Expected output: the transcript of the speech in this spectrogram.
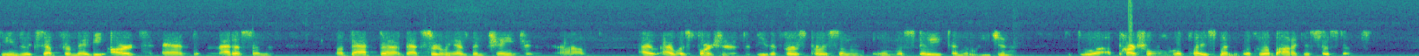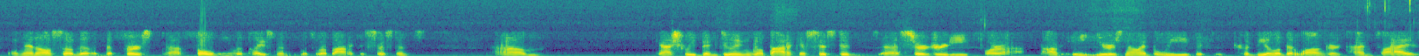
seems except for maybe art and medicine. But that uh, that certainly has been changing. Um, I, I was fortunate to be the first person in the state and the region to do a partial knee replacement with robotic assistance and then also the, the first uh, full knee replacement with robotic assistance. Um, gosh, we've been doing robotic assisted uh, surgery for about eight years now, I believe. It, it, could be a little bit longer. Time flies.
